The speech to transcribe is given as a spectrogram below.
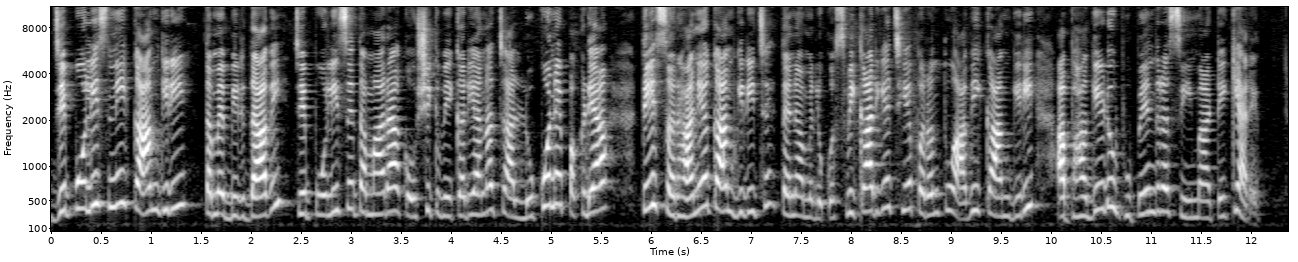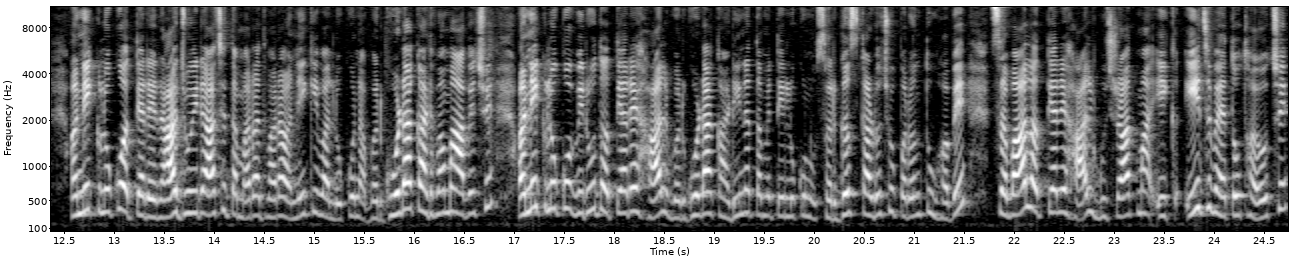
જે પોલીસની કામગીરી તમે બિરદાવી, જે પોલીસે તમારા કૌશિક વેકરિયાના ચાર લોકોને પકડ્યા, તે સરાહનીય કામગીરી છે, તેને અમે લોકો સ્વીકારીએ છીએ, પરંતુ આવી કામગીરી આ ભાગેડું ભૂપેન્દ્રસિંહ માટે ક્યારે? અનેક લોકો અત્યારે રાહ જોઈ રહ્યા છે. તમારા દ્વારા અનેક એવા લોકોના વરઘોડા કાઢવામાં આવે છે. અનેક લોકો વિરુદ્ધ અત્યારે હાલ વરઘોડા કાઢીને તમે તે લોકોનું સરઘસ કાઢો છો. પરંતુ હવે સવાલ અત્યારે હાલ ગુજરાતમાં એક એ જ વહેતો થયો છે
